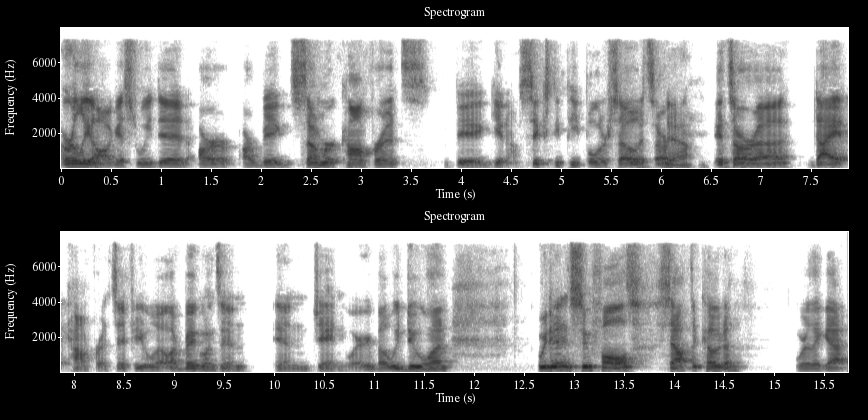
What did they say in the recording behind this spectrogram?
early August. We did our our big summer conference. Big, you know, 60 people or so. It's our yeah. it's our uh, diet conference, if you will. Our big one's in in January, but we do one. We did it in Sioux Falls, South Dakota, where they got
